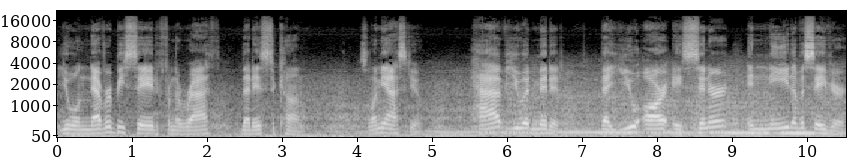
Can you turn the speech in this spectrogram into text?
you will never be saved from the wrath that is to come. So let me ask you have you admitted that you are a sinner in need of a Savior?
